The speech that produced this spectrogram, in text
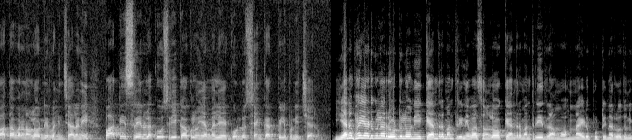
వాతావరణంలో నిర్వహించాలని పార్టీ శ్రేణులకు శ్రీకాకుళం ఎమ్మెల్యే గొండు శంకర్ పిలుపునిచ్చారు. ఎనభై అడుగుల రోడ్డులోని కేంద్ర మంత్రి నివాసంలో కేంద్ర మంత్రి రామ్మోహన్ నాయుడు పుట్టినరోజుని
